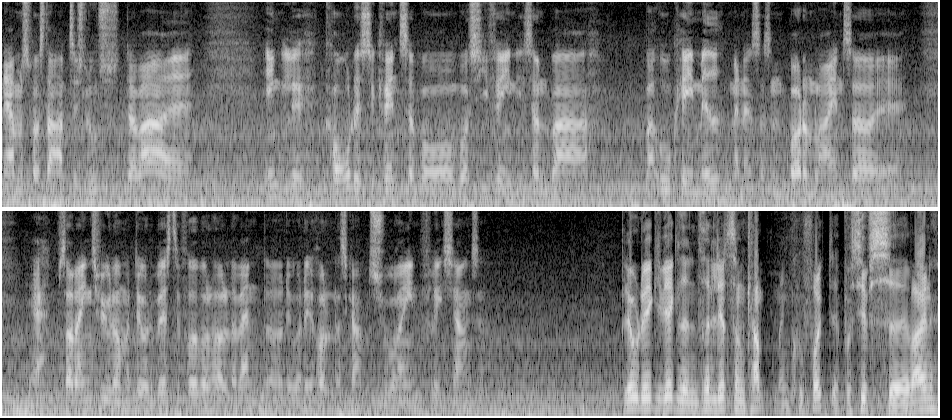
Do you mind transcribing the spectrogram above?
nærmest fra start til slut. Der var øh, enkelte korte sekvenser, hvor, hvor Sif egentlig sådan var, var okay med, men altså sådan bottom line, så, øh, ja, så er der ingen tvivl om, at det var det bedste fodboldhold, der vandt, og det var det hold, der skabte suverænt flest chancer. Blev det ikke i virkeligheden sådan lidt sådan en kamp, man kunne frygte på Sifs øh, vegne?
